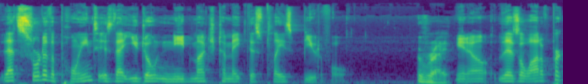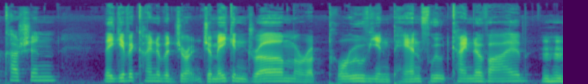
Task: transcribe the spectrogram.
that's sort of the point is that you don't need much to make this place beautiful. right You know, there's a lot of percussion. They give it kind of a Jamaican drum or a Peruvian pan flute kind of vibe. Mm-hmm.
